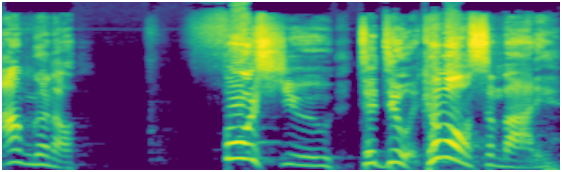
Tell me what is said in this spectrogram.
I'm gonna force you to do it. Come on, somebody.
